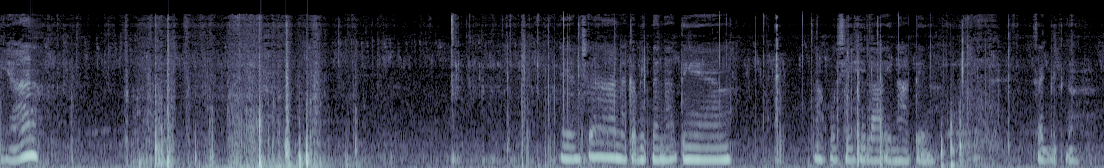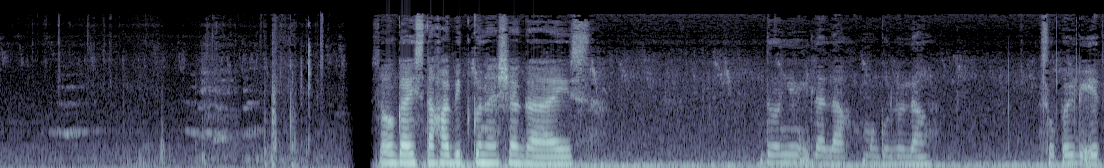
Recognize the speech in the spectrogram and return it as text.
Ayan. Ayan siya. Nakabit na natin. Tapos sihilain natin. Saglit lang. So guys, nakabit ko na siya guys. Doon yung ilalak, magulo lang. Super liit.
